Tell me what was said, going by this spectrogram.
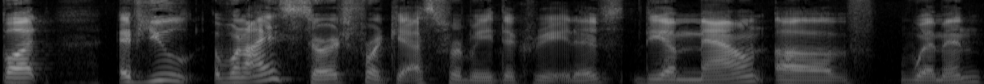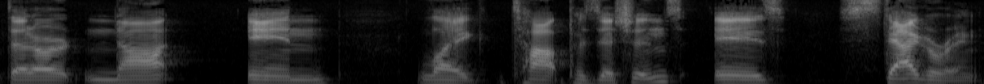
But if you, when I search for guests for Meet the Creatives, the amount of women that are not in like top positions is staggering.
